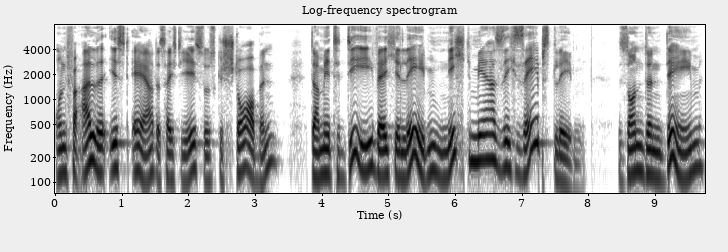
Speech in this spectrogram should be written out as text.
Und für alle ist er, das heißt Jesus, gestorben, damit die, welche leben, nicht mehr sich selbst leben, sondern dem,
